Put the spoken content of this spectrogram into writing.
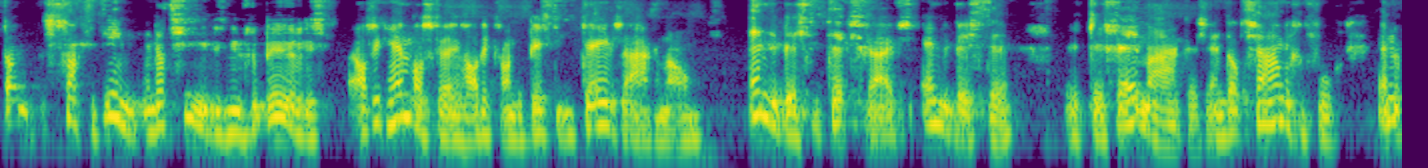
dan zakt het in. En dat zie je dus nu gebeuren. Dus als ik hem was geweest, had ik gewoon de beste IT'ers aangenomen. En de beste tekstschrijvers. En de beste eh, tv-makers. En dat samengevoegd. En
